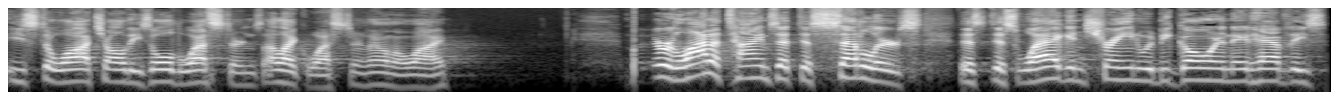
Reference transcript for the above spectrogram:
used to watch all these old westerns. I like westerns, I don't know why. But there were a lot of times that the settlers, this, this wagon train would be going, and they'd have these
